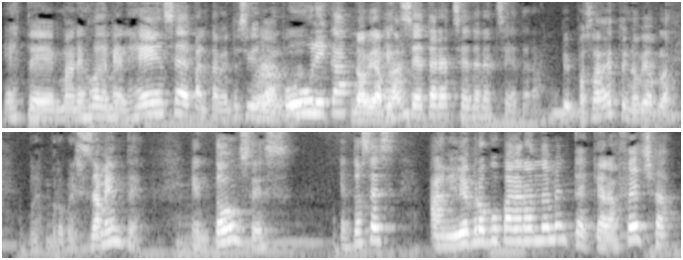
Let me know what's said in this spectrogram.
este manejo de emergencia, Departamento de Seguridad Pero, Pública, ¿no había plan? etcétera, etcétera, etcétera. Pasa esto y no había plan. Pues, pero precisamente. Entonces, entonces, a mí me preocupa grandemente que a la fecha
